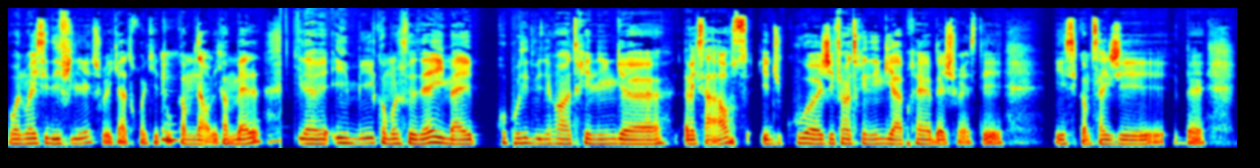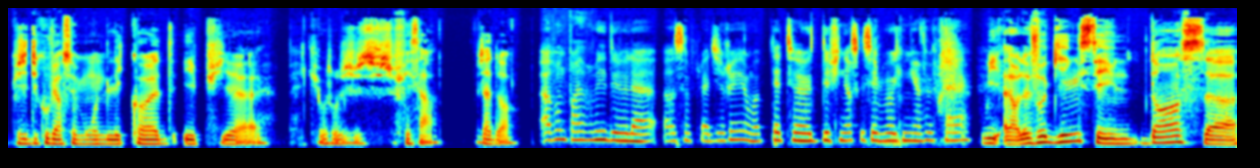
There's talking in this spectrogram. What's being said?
Runway, c'est défilé sur les quatre rocs et tout, Mm. comme Naomi Campbell. Il avait aimé comment je faisais. Il m'avait proposé de venir à un training euh, avec sa house. Et du coup, euh, j'ai fait un training et après, ben, je suis resté. Et c'est comme ça que j'ai ben, que j'ai découvert ce monde, les codes. Et puis, euh, ben, qu'aujourd'hui, je, je fais ça. J'adore. Avant de parler de la House of la durée, on va peut-être euh, définir ce que c'est le voguing à peu près. Oui, alors le voguing, c'est une danse euh,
